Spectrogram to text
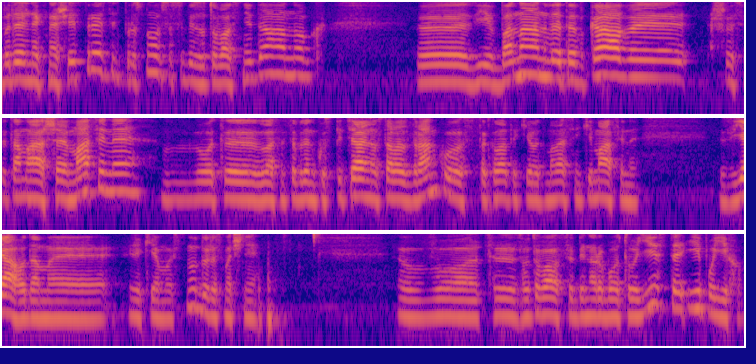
будильник на 6.30, проснувся собі, зготував сніданок, е, з'їв банан, випив кави, щось там, а ще мафіни. От, е, власниця будинку спеціально встала зранку, спекла такі от малесенькі мафіни з ягодами якимось, ну, дуже смачні. От, е, зготував собі на роботу їсти і поїхав.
